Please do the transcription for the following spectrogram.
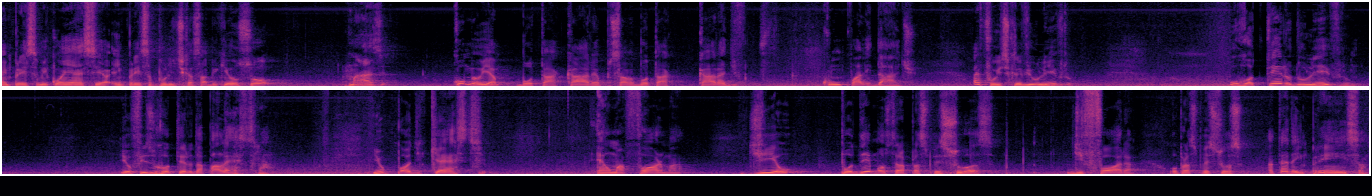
A imprensa me conhece, a imprensa política sabe quem eu sou, mas como eu ia botar a cara, eu precisava botar a cara de, com qualidade. Aí fui escrevi o livro, o roteiro do livro, eu fiz o roteiro da palestra. E o podcast é uma forma de eu poder mostrar para as pessoas de fora, ou para as pessoas até da imprensa,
